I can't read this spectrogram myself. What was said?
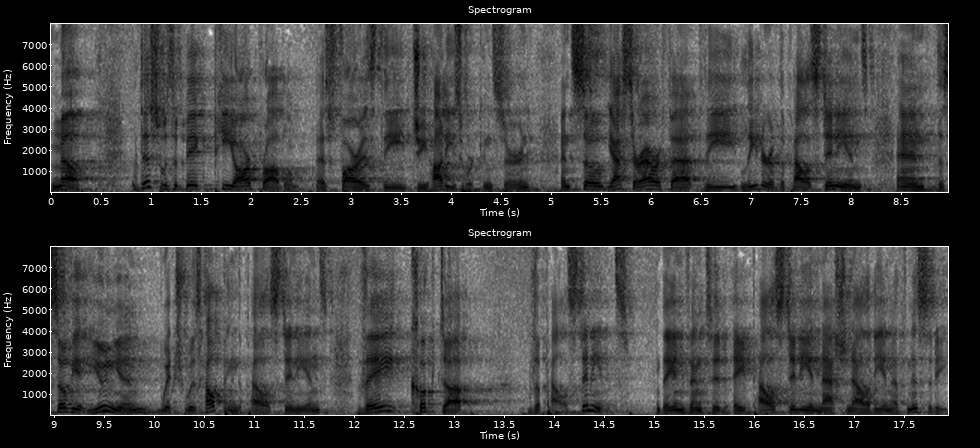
Now, this was a big PR problem as far as the jihadis were concerned. And so Yasser Arafat, the leader of the Palestinians, and the Soviet Union, which was helping the Palestinians, they cooked up the Palestinians. They invented a Palestinian nationality and ethnicity.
